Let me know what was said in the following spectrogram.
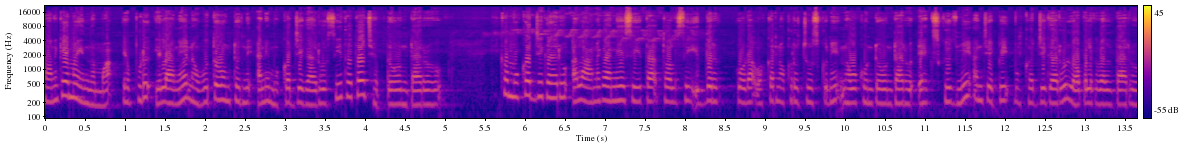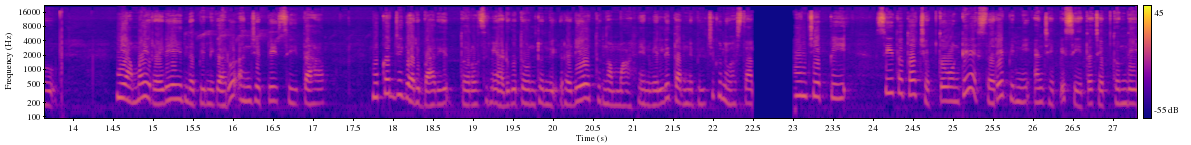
తనకేమైందమ్మా? ఎప్పుడు ఇలానే నవ్వుతూ ఉంటుంది అని ముఖర్జీ గారు సీతతో చెప్తూ ఉంటారు. ఇక ముఖర్జీ గారు అలా అనగానే సీత తులసి ఇద్దరు కూడా ఒకరినొకరు చూసుకుని నవ్వుకుంటూ ఉంటారు. ఎక్స్క్యూజ్ మీ అని చెప్పి ముఖర్జీ గారు లోపలికి వెళ్తారు. మీ అమ్మాయి రెడీ అయిందా పిన్ని గారు? అని చెప్పి సీత ముఖర్జీ గారి భార్య తులసిని అడుగుతూ ఉంటుంది. రెడీ అవుతుందమ్మా. నేను వెళ్ళి తనని పిలుచుకుని వస్తాను అని చెప్పి సీతతో చెప్తూ ఉంటే సరే పిన్ని అని చెప్పి సీత చెప్తుంది.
